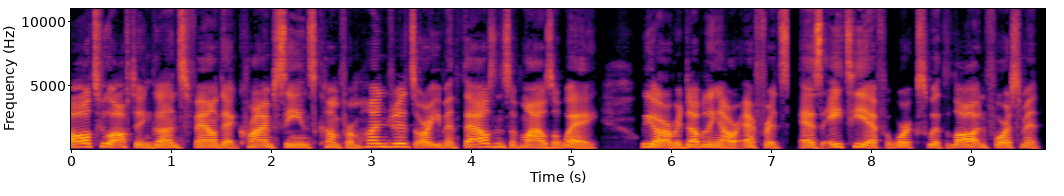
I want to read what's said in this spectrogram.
all too often guns found at crime scenes come from hundreds or even thousands of miles away. We are redoubling our efforts as ATF works with law enforcement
